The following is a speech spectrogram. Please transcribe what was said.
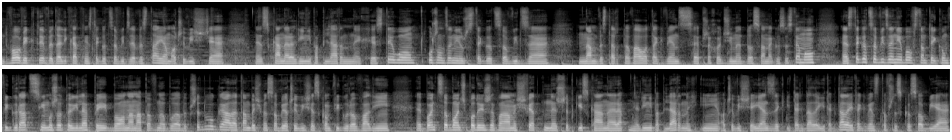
Dwa obiektywy delikatnie z tego co widzę wystają. Oczywiście skaner linii papilarnych z tyłu. Urządzenie już z tego co widzę nam wystartowało, tak więc przechodzimy do samego systemu. Z tego co widzę nie było w tamtej konfiguracji, może to i lepiej, bo ona na pewno byłaby przydługa, ale tam byśmy sobie oczywiście skonfigurowali bądź co bądź podejrzewam świetny, szybki skaner linii papilarnych i oczywiście język i tak dalej, i tak tak więc to wszystko sobie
